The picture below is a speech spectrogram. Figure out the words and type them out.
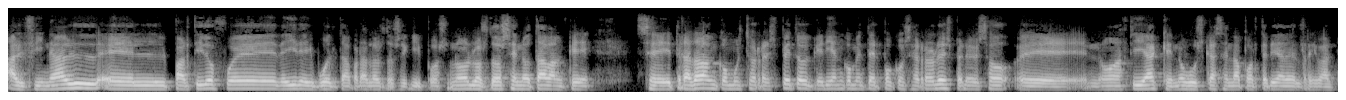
al final el partido fue de ida y vuelta para los dos equipos. ¿no? Los dos se notaban que se trataban con mucho respeto, querían cometer pocos errores, pero eso eh, no hacía que no buscasen la portería del rival.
